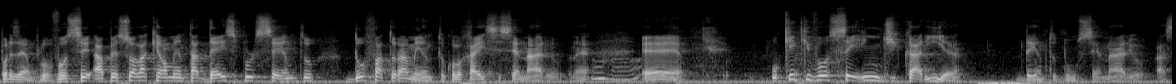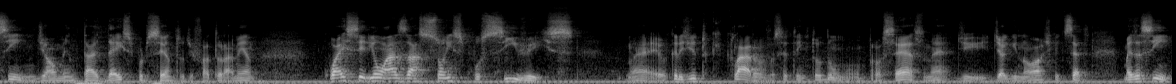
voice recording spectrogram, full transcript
Por exemplo, você, a pessoa ela quer aumentar 10% do faturamento, colocar esse cenário. Né? Uhum. É, o que, que você indicaria dentro de um cenário assim, de aumentar 10% de faturamento? Quais seriam as ações possíveis? Né? Eu acredito que, claro, você tem todo um processo né, de diagnóstico, etc. Mas, assim,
